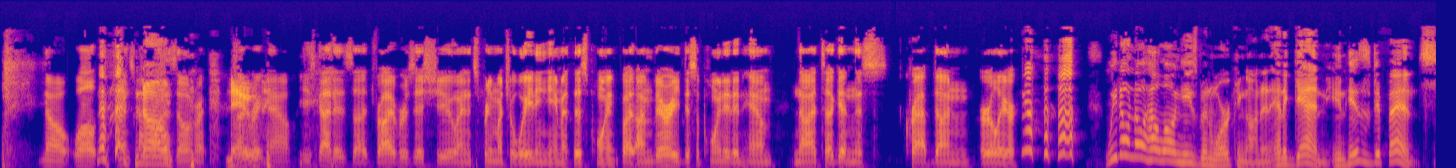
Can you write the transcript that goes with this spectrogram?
No, well, Trent's kind No. of on his own right, No. right, right now. He's got his uh, driver's issue, and it's pretty much a waiting game at this point. But I'm very disappointed in him not uh, getting this crap done earlier. We don't know how long he's been working on it. And again, in his defense,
